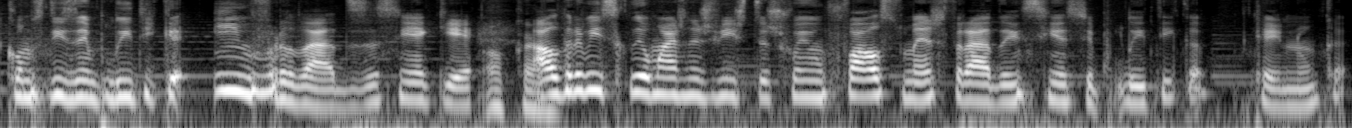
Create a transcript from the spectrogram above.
Como se diz em política, inverdades. Assim é que é. Ok. A aldrabice que deu mais nas vistas foi um falso mestrado em ciência política. Quem nunca?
